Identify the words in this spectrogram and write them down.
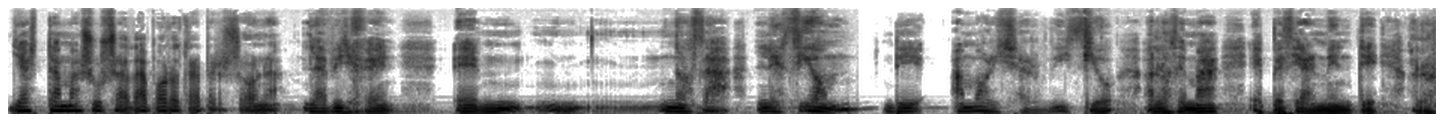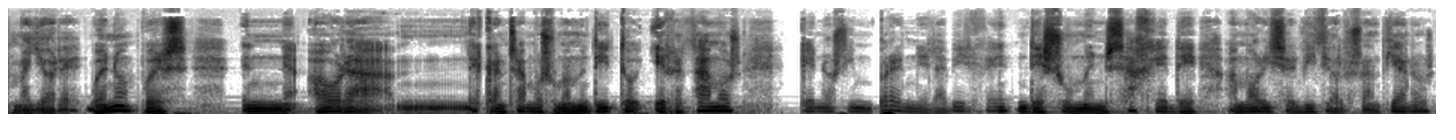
ya está más usada por otra persona. La Virgen em, nos da lección de amor y servicio a los demás, especialmente a los mayores. Bueno, pues ahora mm, descansamos un momentito y rezamos que nos impregne la Virgen de su mensaje de amor y servicio a los ancianos.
